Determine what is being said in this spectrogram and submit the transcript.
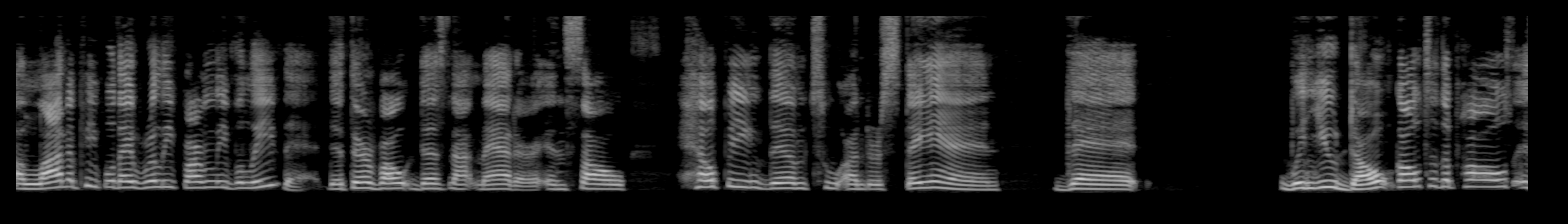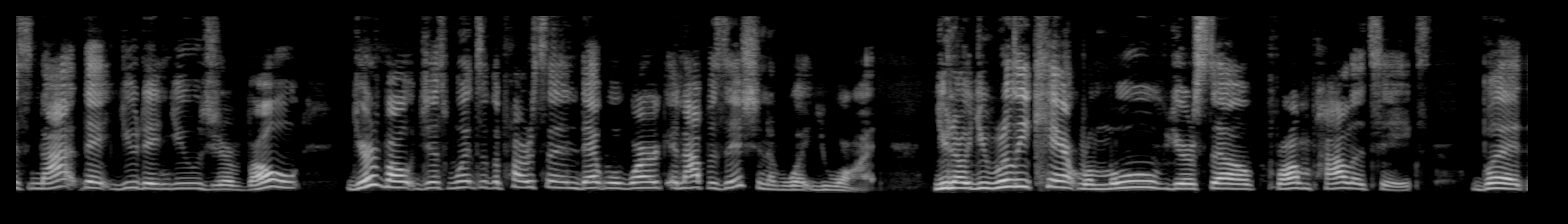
a lot of people, they really firmly believe that, that their vote does not matter. And so helping them to understand that when you don't go to the polls, it's not that you didn't use your vote. Your vote just went to the person that will work in opposition of what you want. You know, you really can't remove yourself from politics, but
